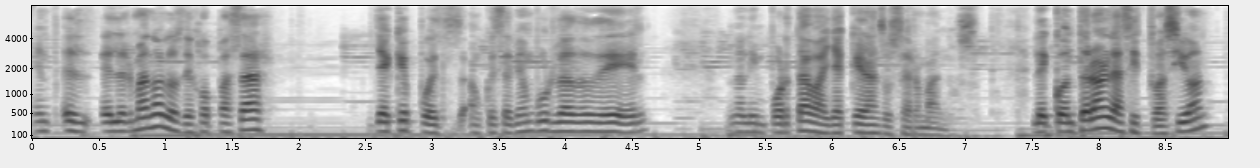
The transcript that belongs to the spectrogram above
El, el, hermano los dejó pasar, ya que pues aunque se habían burlado de él, no le importaba ya que eran sus hermanos. Le contaron la situación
